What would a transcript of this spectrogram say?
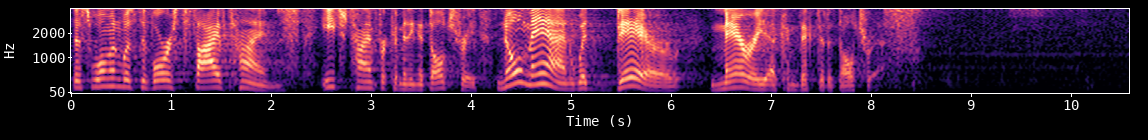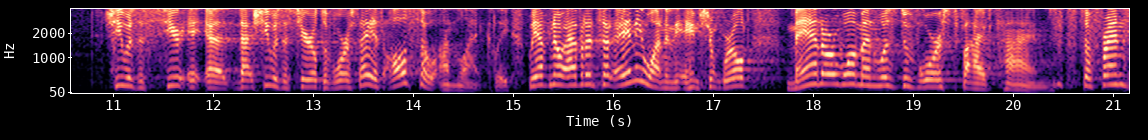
this woman was divorced five times, each time for committing adultery. No man would dare marry a convicted adulteress. She was a ser- uh, that she was a serial divorcee is also unlikely. We have no evidence that anyone in the ancient world, man or woman, was divorced five times. So, friends,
